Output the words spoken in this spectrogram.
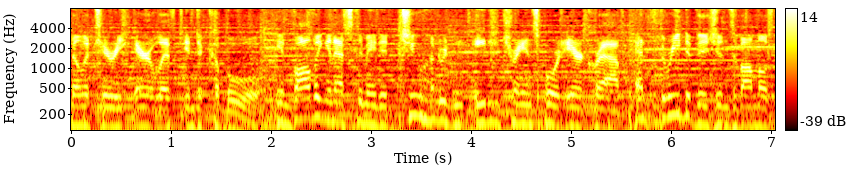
military airlift into Kabul, involving an estimated 280 transport aircraft and three divisions of almost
